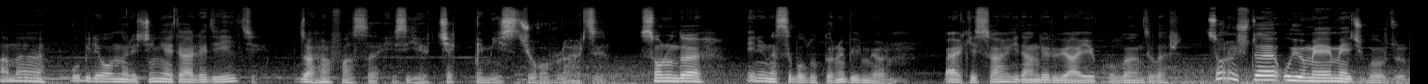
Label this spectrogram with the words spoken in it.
Ama bu bile onlar için yeterli değildi. Daha fazla eziyet çekmemi istiyorlardı. Sonunda beni nasıl bulduklarını bilmiyorum. Belki sahiden de rüyayı kullandılar. Sonuçta uyumaya mecburdum.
